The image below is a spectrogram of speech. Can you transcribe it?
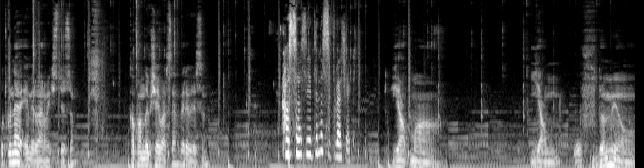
Utku ne emir vermek istiyorsun? Kafanda bir şey varsa verebilirsin. Hassasiyetini sıfıra çek. Yapma. Yam. Of dönmüyor.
